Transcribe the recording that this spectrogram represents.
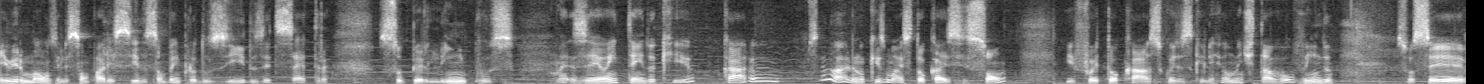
meio irmãos, eles são parecidos, são bem produzidos, etc. Super limpos. Mas eu entendo que o cara, sei lá, ele não quis mais tocar esse som e foi tocar as coisas que ele realmente estava ouvindo. Se você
